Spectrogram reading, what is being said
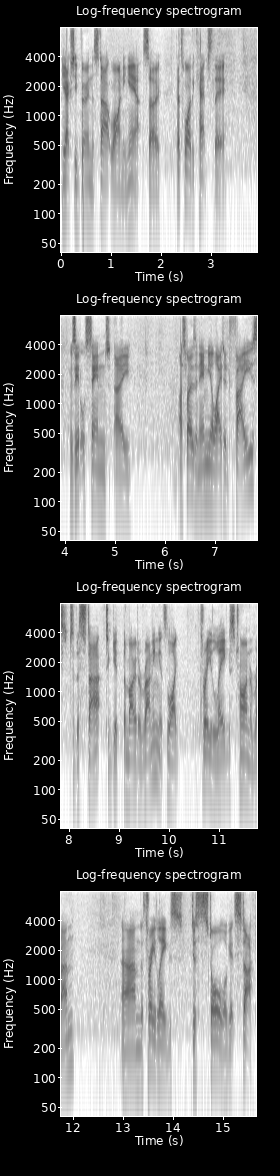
you actually burn the start winding out. So that's why the cap's there. Because it'll send a I suppose an emulated phase to the start to get the motor running. It's like three legs trying to run. Um, the three legs just stall or get stuck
